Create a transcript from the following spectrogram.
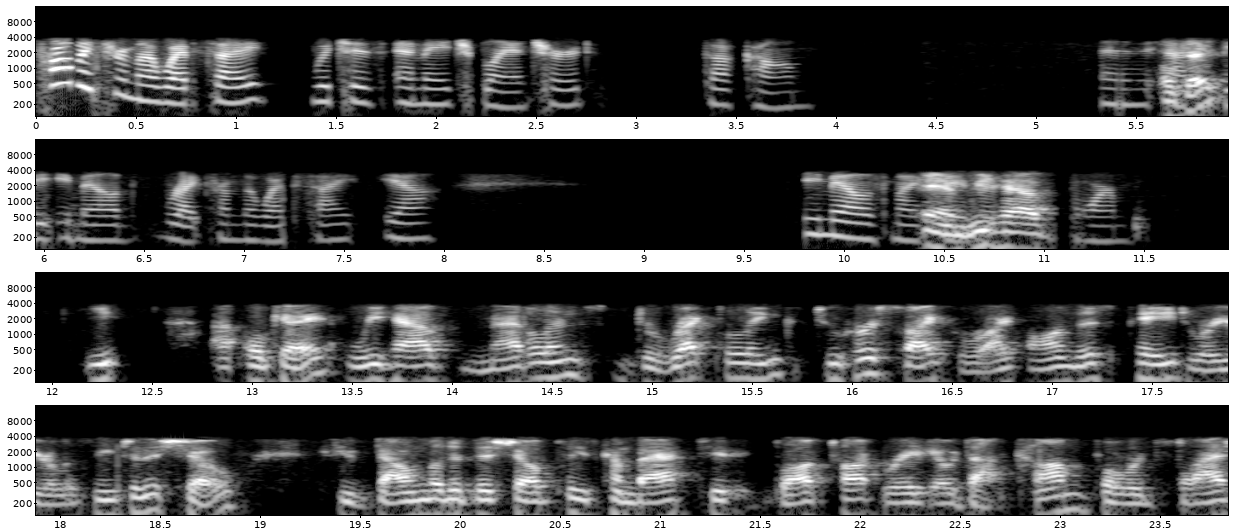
Probably through my website, which is mhblanchard.com. And okay. I can be emailed right from the website. Yeah. Email is my and favorite we have, form. Uh, okay, we have Madeleine's direct link to her site right on this page where you're listening to the show. If you've downloaded this show, please come back to blogtalkradio.com forward slash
